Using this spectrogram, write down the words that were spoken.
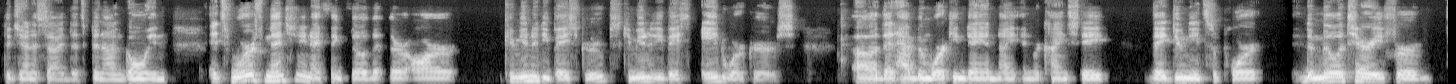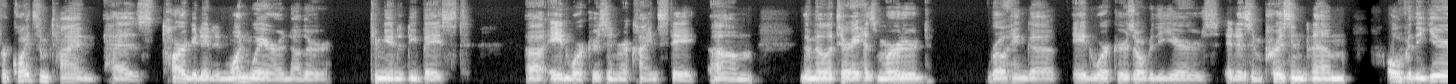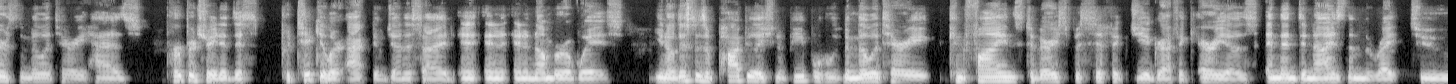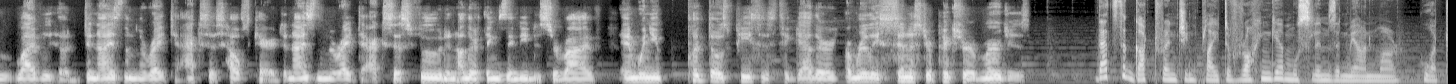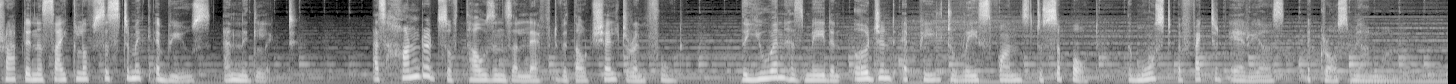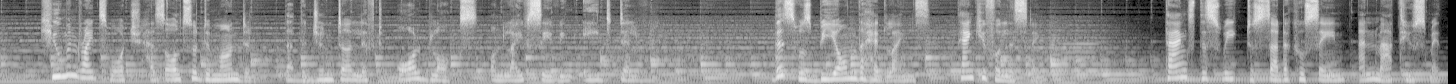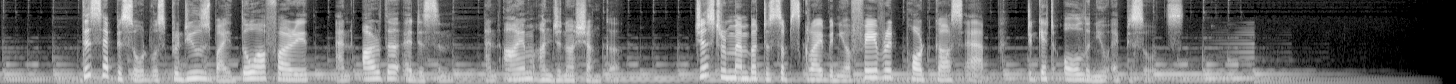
the genocide that's been ongoing. It's worth mentioning, I think, though, that there are community based groups, community based aid workers uh, that have been working day and night in Rakhine State They do need support. The military, for for quite some time, has targeted in one way or another community-based uh, aid workers in Rakhine State. Um, the military has murdered Rohingya aid workers over the years. It has imprisoned them. Over the years, the military has perpetrated this particular act of genocide in, in, in, a number of ways. You know, this is a population of people who the military confines to very specific geographic areas and then denies them the right to livelihood, denies them the right to access healthcare, denies them the right to access food and other things they need to survive. And when you put those pieces together, a really sinister picture emerges. That's the gut wrenching plight of Rohingya Muslims in Myanmar who are trapped in a cycle of systemic abuse and neglect. As hundreds of thousands are left without shelter and food, the UN has made an urgent appeal to raise funds to support the most affected areas across Myanmar. Human Rights Watch has also demanded that the junta lift all blocks on life saving aid delivery. This was Beyond the Headlines. Thank you for listening. Thanks this week to Sadak Hussain and Matthew Smith. This episode was produced by Doa Farid and Arthur Edison, and I am Anjana Sankar. Just remember to subscribe in your favorite podcast app to get all the new episodes.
